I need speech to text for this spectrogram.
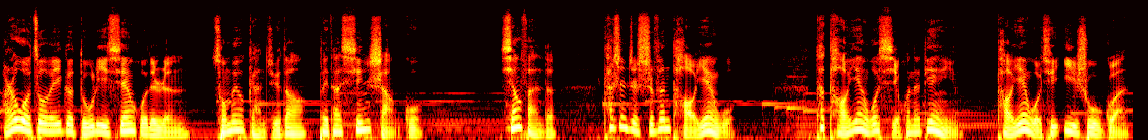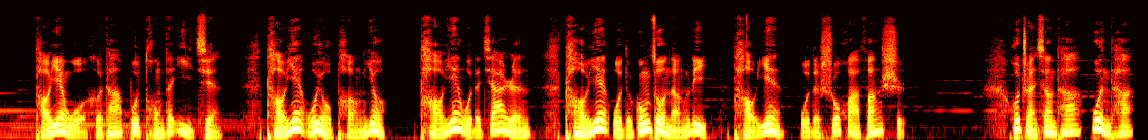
而我作为一个独立鲜活的人。从没有感觉到被他欣赏过，相反的，他甚至十分讨厌我。他讨厌我喜欢的电影，讨厌我去艺术馆，讨厌我和他不同的意见，讨厌我有朋友，讨厌我的家人，讨厌我的工作能力，讨厌我的说话方式。我转向他，问他：“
